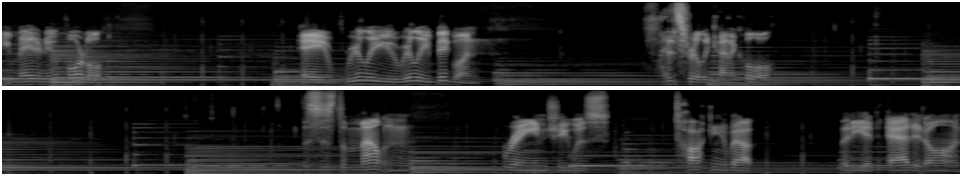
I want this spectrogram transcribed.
You made a new portal. A really, really big one. That's really kind of cool. This is the mountain range he was talking about that he had added on.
